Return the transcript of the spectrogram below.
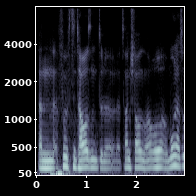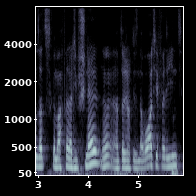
Dann 15.000 oder, oder 20.000 Euro Monatsumsatz gemacht, relativ schnell. Ne? Ihr habt euch auch diesen Award hier verdient.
